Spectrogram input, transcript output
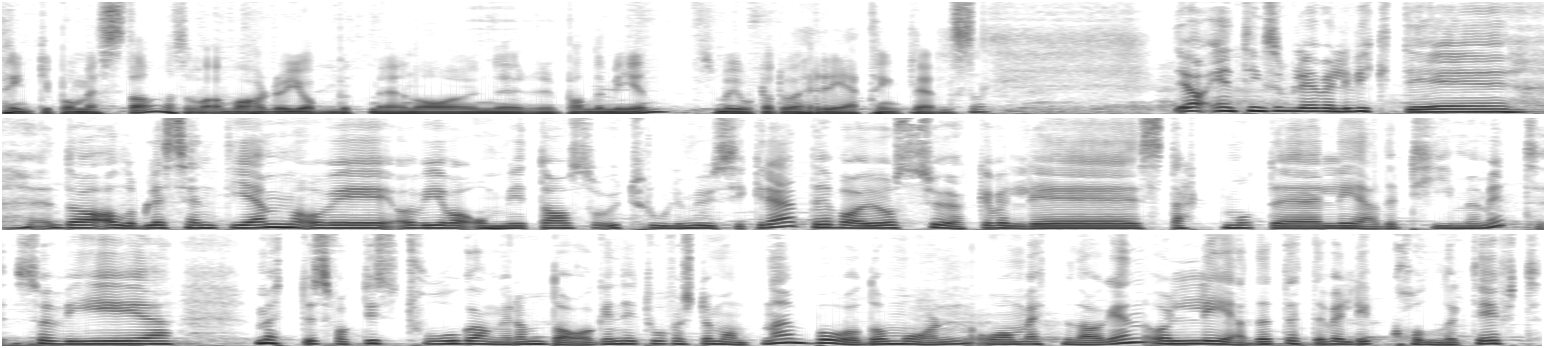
tenker på mest da? Altså, hva, hva har dere jobbet med nå under pandemien? som har gjort at du har retenkt ledelse? Ja, En ting som ble veldig viktig da alle ble sendt hjem og vi, og vi var omgitt av så utrolig med usikkerhet, det var jo å søke veldig sterkt mot det lederteamet mitt. Så vi møttes faktisk to ganger om dagen de to første månedene, både om morgenen og om ettermiddagen, og ledet dette veldig kollektivt.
